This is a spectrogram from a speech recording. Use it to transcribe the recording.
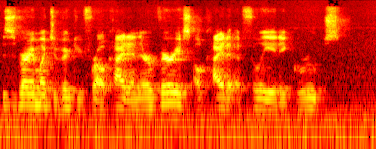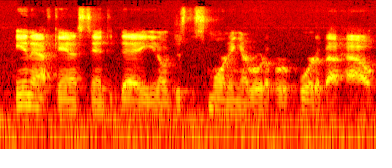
this is very much a victory for Al Qaeda, and there are various Al Qaeda affiliated groups in Afghanistan today. You know, just this morning I wrote up a report about how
